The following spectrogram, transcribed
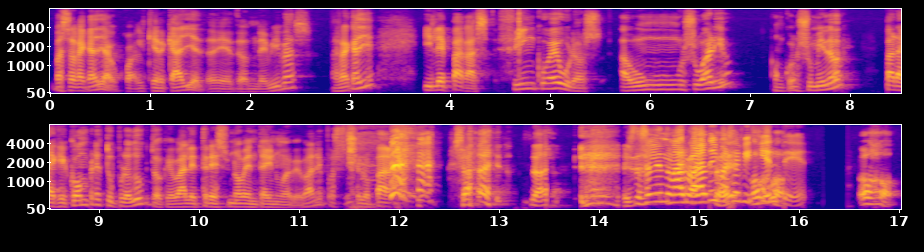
Vas a la calle, a cualquier calle de donde vivas, a la calle, y le pagas 5 euros a un usuario, a un consumidor, para que compre tu producto, que vale 3,99, ¿vale? Pues se lo paga. ¿Sabes? Está saliendo más, barato, y más ¿eh? eficiente. ojo,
